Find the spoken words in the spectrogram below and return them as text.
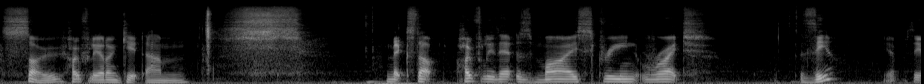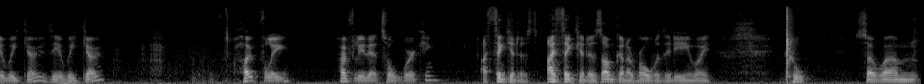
So hopefully I don't get um mixed up. Hopefully that is my screen right there. Yep there we go there we go. Hopefully hopefully that's all working. I think it is. I think it is. I'm gonna roll with it anyway. Cool. So um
